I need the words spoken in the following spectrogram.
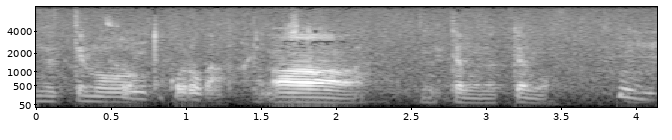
ー塗ってそうもいうところがありああっても塗っても。うん。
